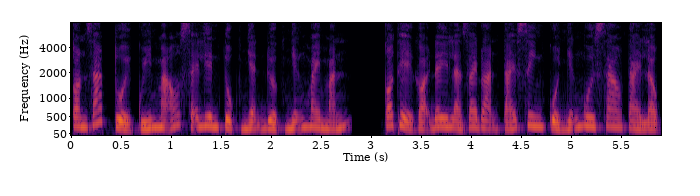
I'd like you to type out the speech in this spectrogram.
con giáp tuổi Quý Mão sẽ liên tục nhận được những may mắn. Có thể gọi đây là giai đoạn tái sinh của những ngôi sao tài lộc,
